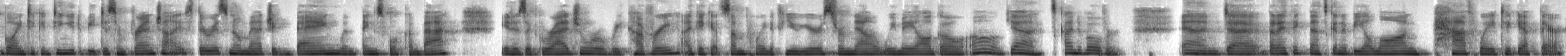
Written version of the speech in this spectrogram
going to continue to be disenfranchised. There is no magic bang when things will come back. It is a gradual recovery. I think at some point, a few years from now, we may all go, oh, yeah, it's kind of over. And, uh, but I think that's going to be a long pathway to get there.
